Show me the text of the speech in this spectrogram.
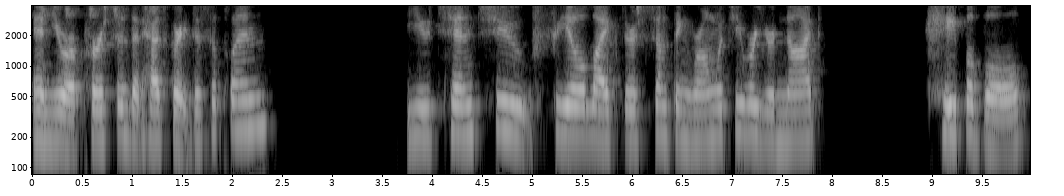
and you're a person that has great discipline, you tend to feel like there's something wrong with you or you're not capable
